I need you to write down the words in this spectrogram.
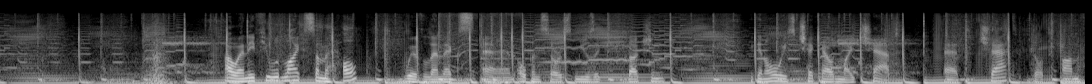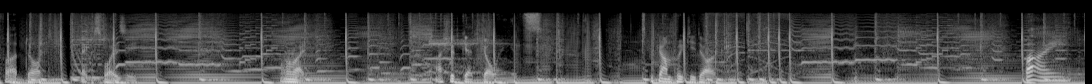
Oh, and if you would like some help with Linux and open source music production, you can always check out my chat at chat.unfa.xyz. Alright, I should get going, it's become pretty dark. Bye.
